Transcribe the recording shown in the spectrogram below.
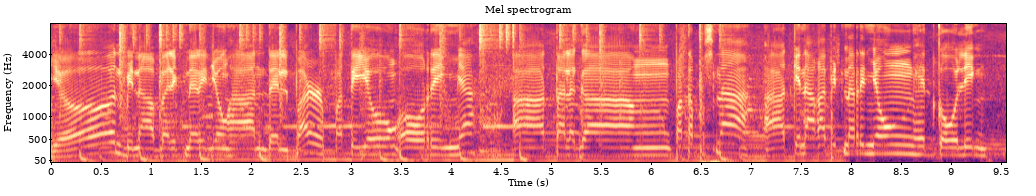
Yun, binabalik na rin yung handlebar, pati yung o-ring niya. At talagang patapos na. At kinakabit na rin yung head cooling.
